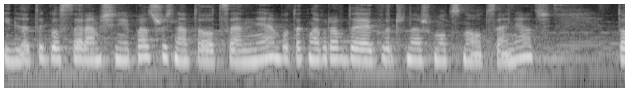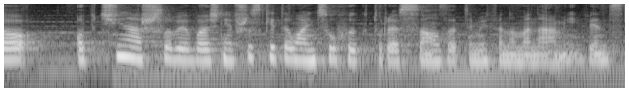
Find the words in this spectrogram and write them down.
I dlatego staram się nie patrzeć na to ocennie, bo tak naprawdę jak zaczynasz mocno oceniać, to obcinasz sobie właśnie wszystkie te łańcuchy, które są za tymi fenomenami. Więc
